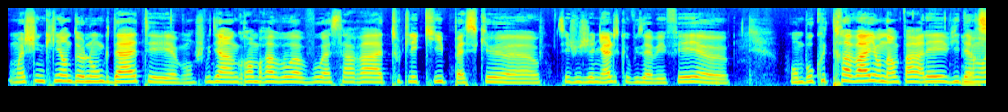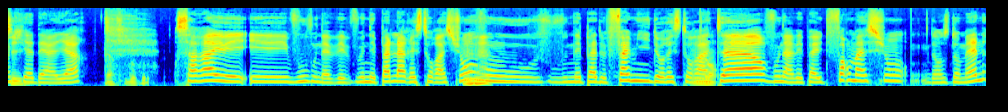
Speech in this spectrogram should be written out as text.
Moi, je suis une cliente de longue date et euh, bon, je vous dis un grand bravo à vous, à Sarah, à toute l'équipe parce que euh, c'est juste génial ce que vous avez fait. Euh, beaucoup de travail, on en parlait évidemment qu'il y a derrière. Merci beaucoup. Sarah et, vous, vous n'avez venez pas de la restauration, mhm. vous, vous n'êtes pas de famille de restaurateurs, vous n'avez pas eu de formation dans ce domaine.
